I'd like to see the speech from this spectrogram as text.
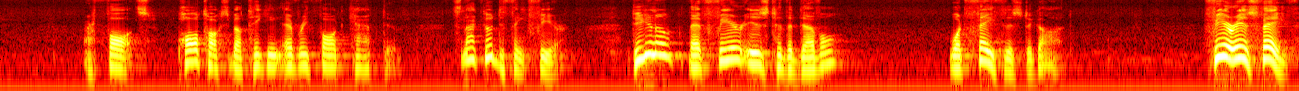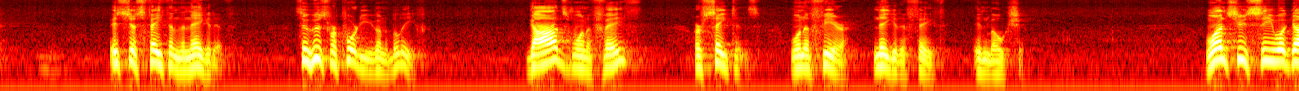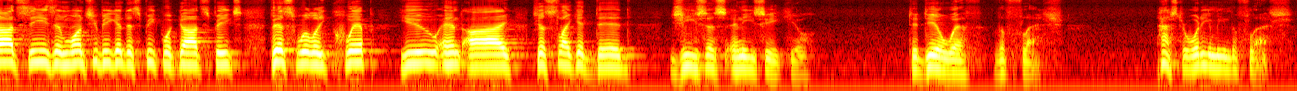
our thoughts. Paul talks about taking every thought captive. It's not good to think fear. Do you know that fear is to the devil what faith is to God? Fear is faith, it's just faith in the negative. So, whose report are you going to believe? God's one of faith or Satan's one of fear, negative faith in motion? Once you see what God sees and once you begin to speak what God speaks, this will equip you and I, just like it did Jesus and Ezekiel, to deal with the flesh. Pastor, what do you mean the flesh?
